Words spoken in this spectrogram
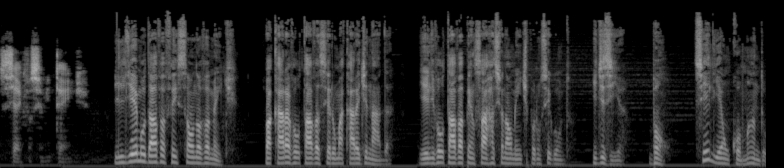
se é que você me entende. Ilie mudava a feição novamente. Sua cara voltava a ser uma cara de nada, e ele voltava a pensar racionalmente por um segundo. E dizia: Bom, se ele é um comando,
